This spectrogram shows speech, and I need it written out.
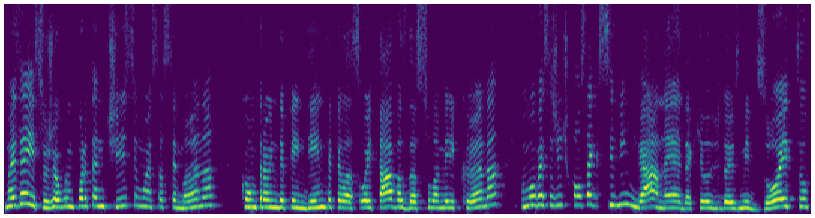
Mas é isso, jogo importantíssimo essa semana contra o Independiente pelas oitavas da Sul-Americana. Vamos ver se a gente consegue se vingar, né, daquilo de 2018.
